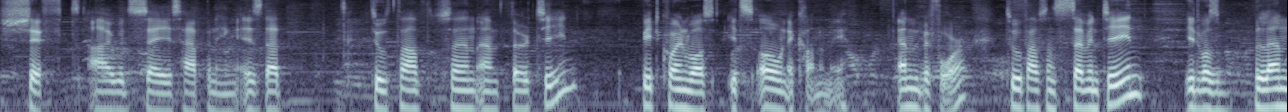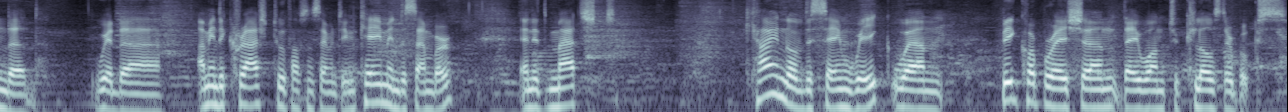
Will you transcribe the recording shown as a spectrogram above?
shift I would say is happening is that 2013 Bitcoin was its own economy. And before 2017 it was blended with uh, I mean the crash 2017 came in December and it matched kind of the same week when big corporation they want to close their books.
